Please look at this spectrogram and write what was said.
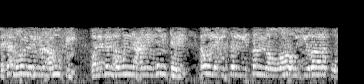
لتأمرن بالمعروف ولتنهون عن المنكر أو ليسلطن الله جيرانكم.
